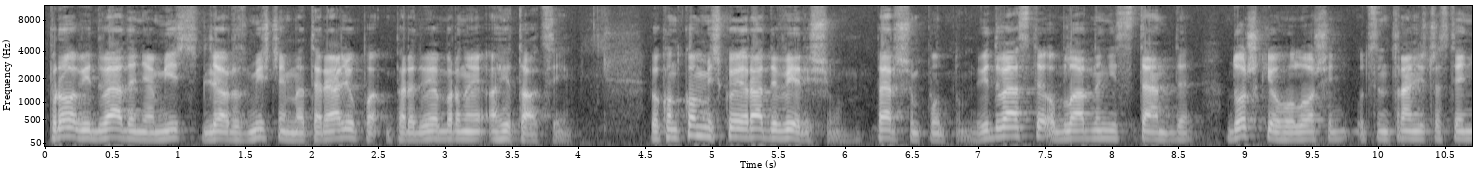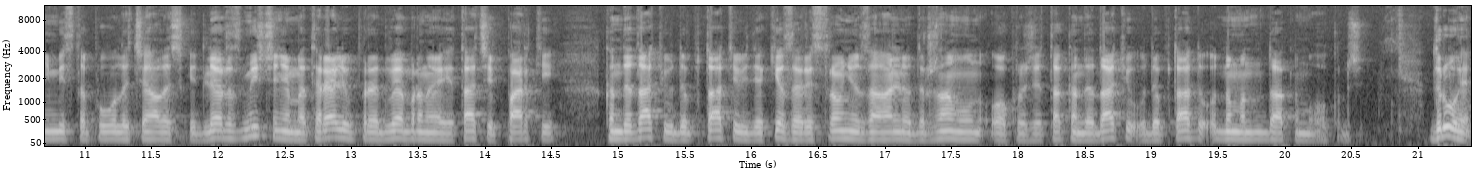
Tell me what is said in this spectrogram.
про відведення місць для розміщення матеріалів передвиборної агітації. Виконком міської ради вирішив першим пунктом відвести обладнані стенди, дошки оголошень у центральній частині міста по вулиці Галицькій для розміщення матеріалів передвиборної агітації партій, кандидатів у депутати, від яких зареєстровані в загальнодержавному окрузі, та кандидатів у депутати у одномандатному окрузі. Друге,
